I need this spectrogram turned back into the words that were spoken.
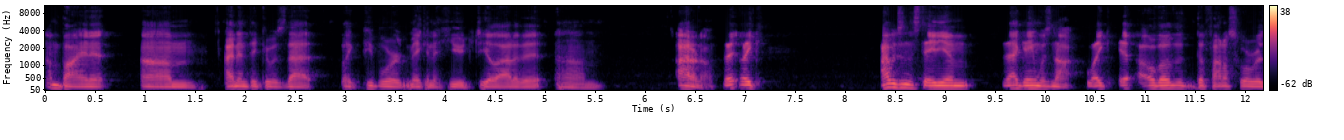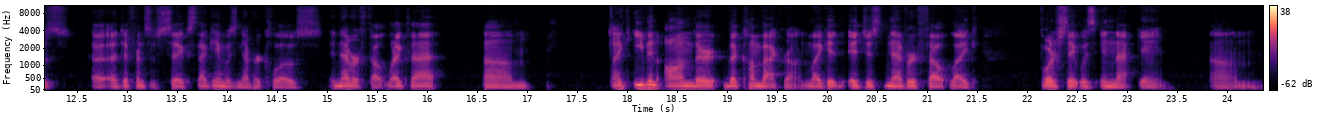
I'm buying it. Um, I didn't think it was that like people were making a huge deal out of it. Um, I don't know, but like I was in the stadium. That game was not like it, although the, the, final score was a, a, difference of six. That game was never close. It never felt like that. Um, like even on their the comeback run, like it it just never felt like Florida State was in that game. Um,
